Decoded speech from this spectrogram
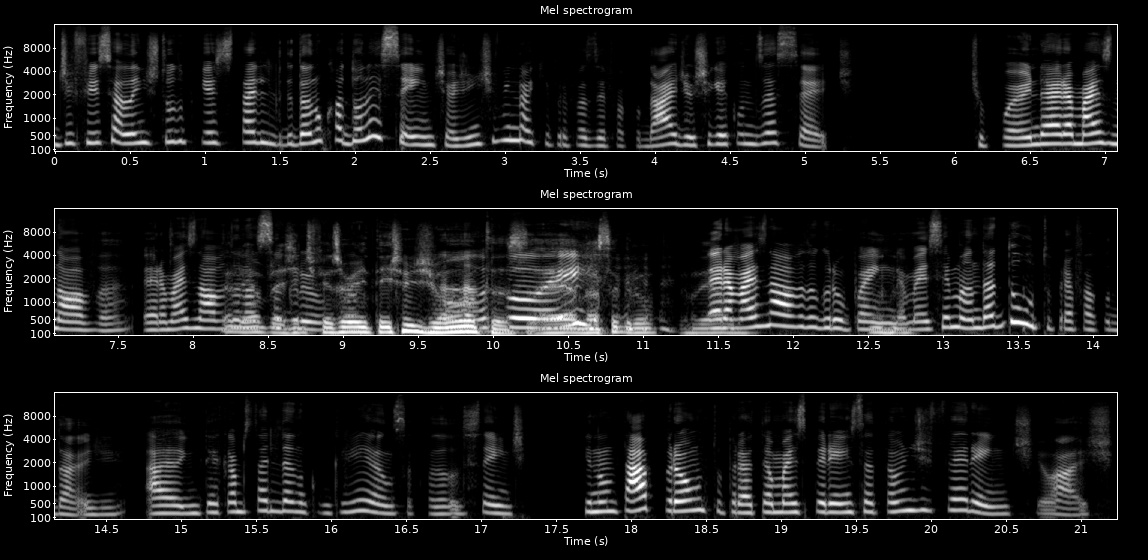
difícil, além de tudo, porque você tá lidando com adolescente. A gente vindo aqui pra fazer faculdade, eu cheguei com 17. Tipo, eu ainda era mais nova. Eu era mais nova Eu do lembro, nosso a gente grupo. fez orientation juntos. É, foi. nosso grupo. Eu era mais nova do grupo ainda, Uhum. mas você manda adulto pra faculdade. A intercâmbio você tá lidando com criança, com adolescente, que não tá pronto pra ter uma experiência tão diferente, eu acho.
